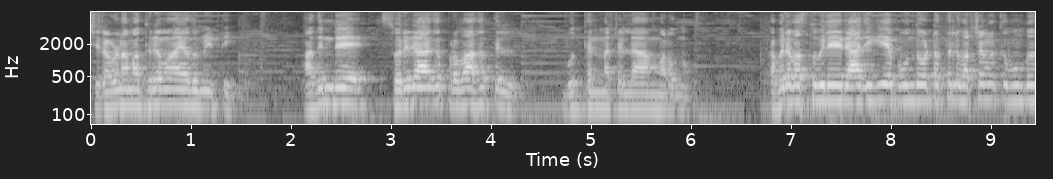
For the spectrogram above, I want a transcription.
ശ്രവണമധുരമായതു മീട്ടി അതിന്റെ സ്വരരാഗ പ്രവാഹത്തിൽ ബുദ്ധൻ മറ്റെല്ലാം മറന്നു. കപിലവസ്തുവിലെ രാജകീയ പൂന്തോട്ടത്തിൽ വർഷങ്ങൾക്ക് മുമ്പ്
